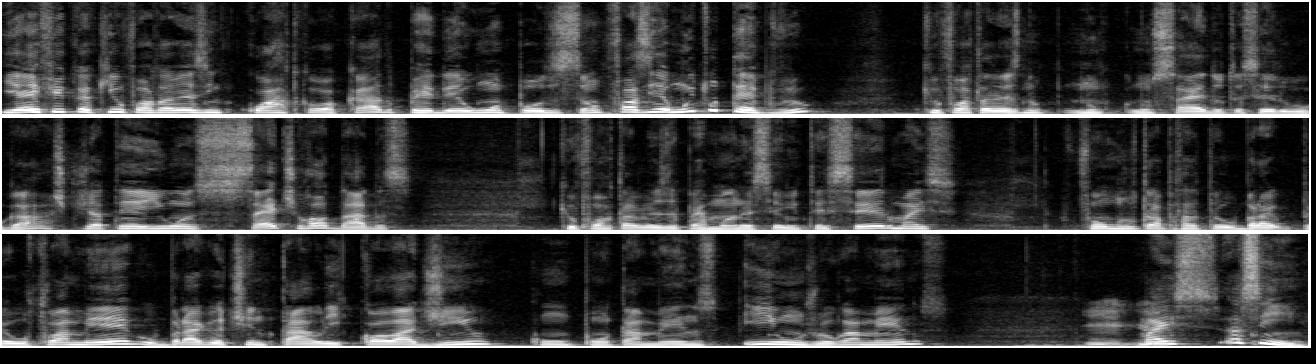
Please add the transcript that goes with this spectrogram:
E aí fica aqui o Fortaleza em quarto colocado, perdeu uma posição. Fazia muito tempo, viu? Que o Fortaleza não, não, não sai do terceiro lugar. Acho que já tem aí umas sete rodadas que o Fortaleza permaneceu em terceiro, mas fomos ultrapassados pelo, pelo Flamengo. O Bragantino tá ali coladinho, com um ponto a menos e um jogo a menos. Uhum. Mas, assim,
